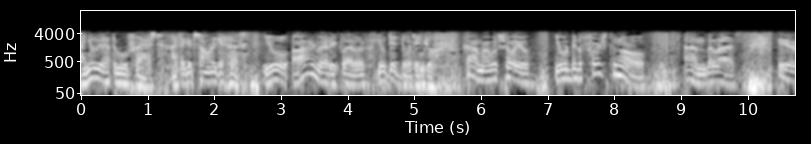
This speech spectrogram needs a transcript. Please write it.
I knew you'd have to move fast. I figured someone would get hurt. You are very clever. You did do it, didn't you? Come, I will show you. You will be the first to know. And the last. Here,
